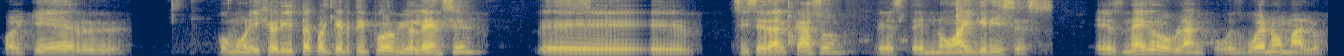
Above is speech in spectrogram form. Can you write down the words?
cualquier, como dije ahorita, cualquier tipo de violencia, eh, si se da el caso, este, no hay grises, es negro o blanco, es bueno o malo.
